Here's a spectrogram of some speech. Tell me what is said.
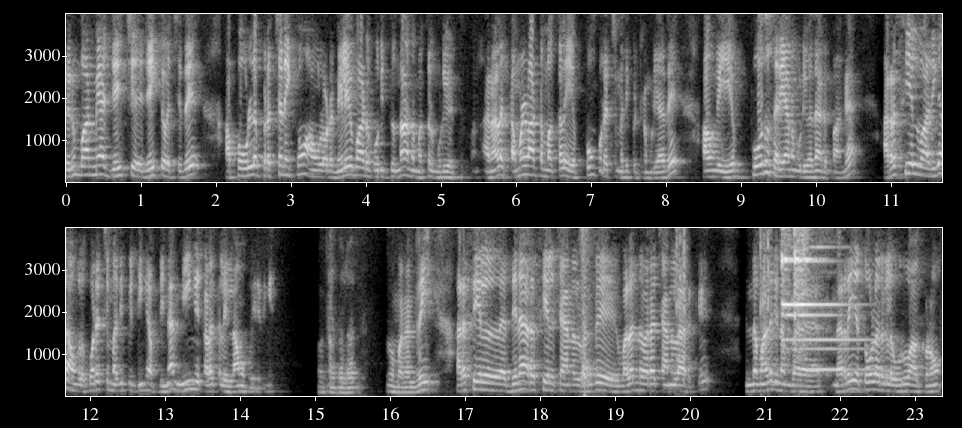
பெரும்பான்மையா ஜெயிச்சு ஜெயிக்க வச்சது அப்போ உள்ள பிரச்சனைக்கும் அவங்களோட நிலைப்பாடு குறித்தும் தான் அந்த மக்கள் முடிவு எடுத்திருப்பாங்க. அதனால தமிழ்நாட்டு மக்களை எப்பவும் குறைச்சி மதிப்பிட முடியாது. அவங்க எப்போதும் சரியான முடிவை தான் எடுப்பாங்க. அரசியல்வாதிகள் அவங்களை குறைச்சி மதிப்பிட்டீங்க அப்படின்னா நீங்க களத்துல இல்லாம போயிருவீங்க. ஓகே தோழர் ரொம்ப நன்றி. அரசியல் தின அரசியல் சேனல் வந்து வளர்ந்து வர சேனலா இருக்கு. இந்த மாதிரி நம்ம நிறைய தோழர்களை உருவாக்கணும்.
